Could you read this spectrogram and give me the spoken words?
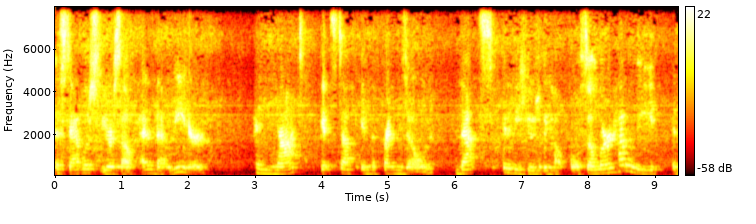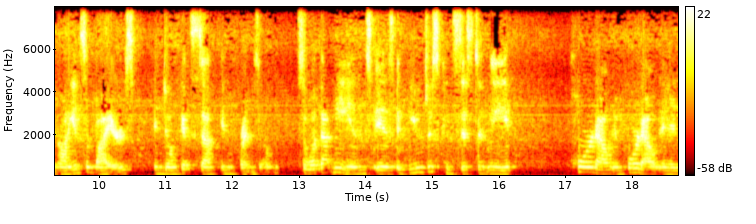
establish yourself as that leader and not get stuck in the friend zone, that's going to be hugely helpful. So learn how to lead an audience of buyers and don't get stuck in the friend zone. So what that means is if you just consistently poured out and poured out and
